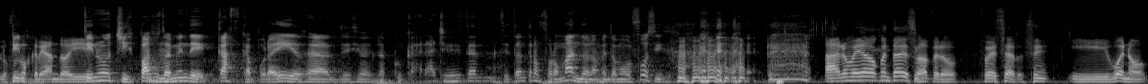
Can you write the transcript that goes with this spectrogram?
lo fuimos creando ahí. Tiene unos chispazos también de Kafka por ahí, o sea, las cucarachas se están, se están transformando en la metamorfosis. ah, no me había dado cuenta de eso, ¿ah? pero puede ser, sí. Y bueno,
